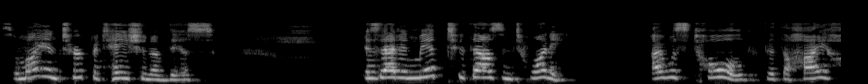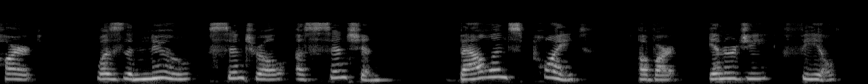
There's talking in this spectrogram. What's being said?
So my interpretation of this is that in mid 2020, I was told that the high heart was the new central ascension balance point of our energy field.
